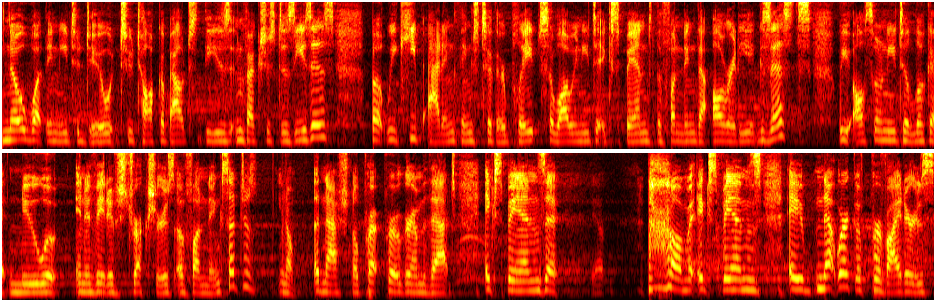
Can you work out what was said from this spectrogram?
know what they need to do to talk about these infectious diseases, but we keep adding things to their plate. So while we need to expand the funding that already exists, we also need to look at new innovative structures of funding, such as you know a national PrEP program that expands it. Um, expands a network of providers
